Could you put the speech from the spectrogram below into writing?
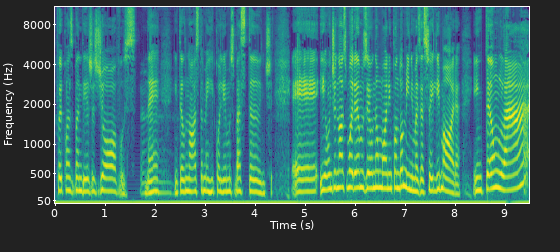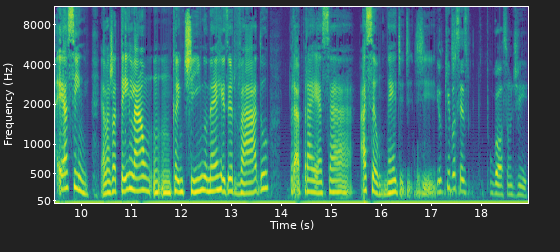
foi com as bandejas de ovos, uhum. né? Então nós também recolhemos bastante. É, e onde nós moramos, eu não moro em condomínio, mas a Sueli mora. Então lá é assim, ela já tem lá um, um cantinho, né, reservado para essa ação, né? De, de, de, e o que vocês gostam de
